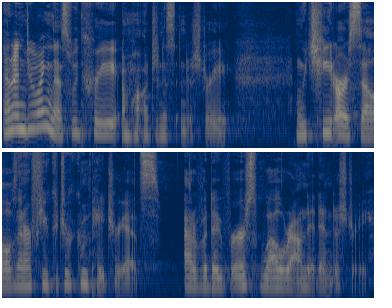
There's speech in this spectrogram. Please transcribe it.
And in doing this, we create a homogenous industry, and we cheat ourselves and our future compatriots out of a diverse, well-rounded industry.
